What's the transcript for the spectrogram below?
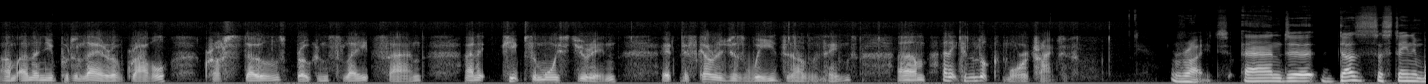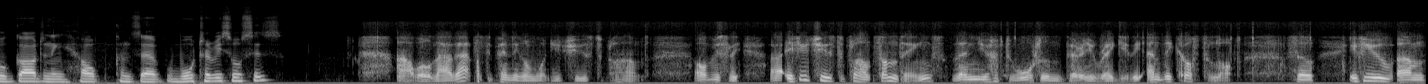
um, and then you put a layer of gravel, crushed stones, broken slate, sand, and it keeps the moisture in. It discourages weeds and other things, um, and it can look more attractive. Right. And uh, does sustainable gardening help conserve water resources? Ah, well, now that's depending on what you choose to plant. Obviously, uh, if you choose to plant some things, then you have to water them very regularly, and they cost a lot. So, if you um,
